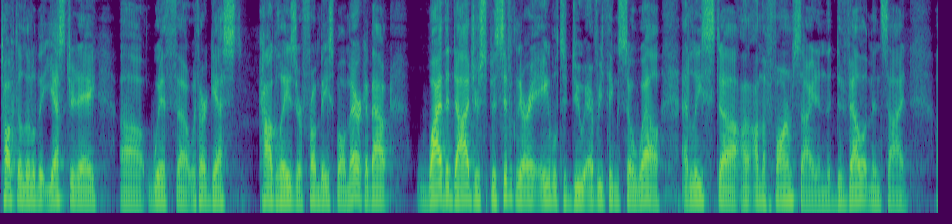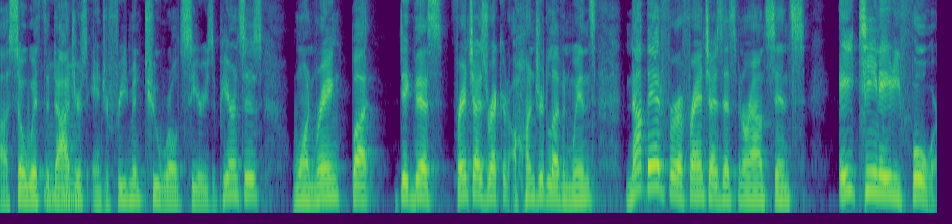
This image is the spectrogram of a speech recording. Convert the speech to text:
Talked a little bit yesterday uh, with uh, with our guest Kyle Glaser from Baseball America about why the Dodgers specifically are able to do everything so well, at least uh, on, on the farm side and the development side. Uh, so with the Dodgers, Andrew Friedman, two World Series appearances, one ring, but dig this franchise record 111 wins. Not bad for a franchise that's been around since 1884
